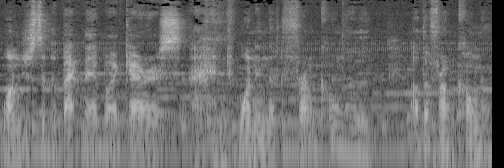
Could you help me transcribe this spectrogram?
one just at the back there by Garrus, and one in the front corner, the other front corner.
